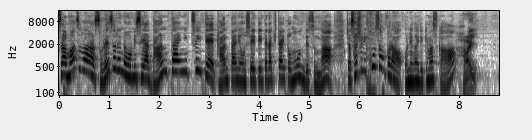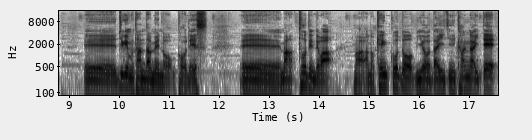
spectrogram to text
さあまずはそれぞれのお店や団体について簡単に教えていただきたいと思うんですがじゃあ最初にコウさんからお願いできますか？はい、えー、ジュゲム担々麺のコウです、えー、まあ当店ではまああの健康と美容を第一に考えて、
